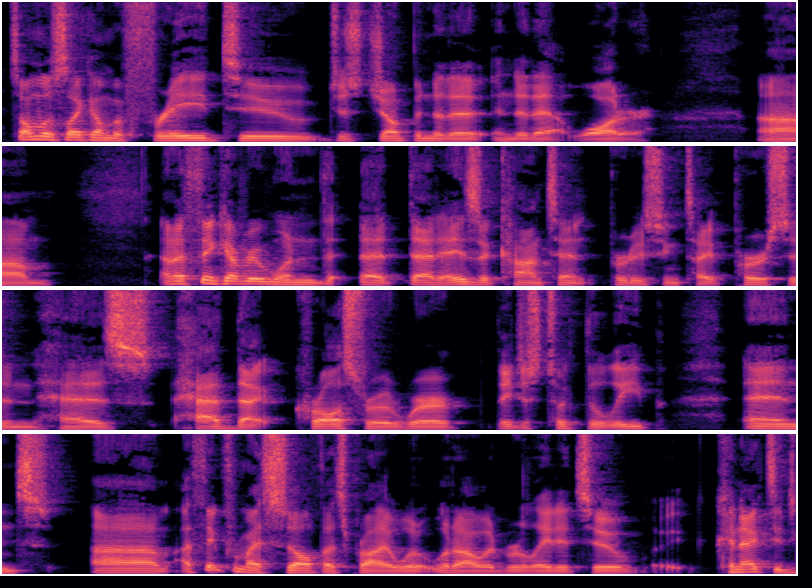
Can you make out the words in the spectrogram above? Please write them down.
It's almost like I'm afraid to just jump into the into that water. Um, and I think everyone that that is a content producing type person has had that crossroad where they just took the leap. And um, I think for myself, that's probably what, what I would relate it to. Connected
